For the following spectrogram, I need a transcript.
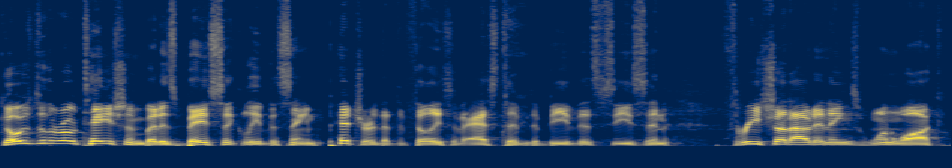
goes to the rotation, but is basically the same pitcher that the Phillies have asked him to be this season. Three shutout innings, one walk,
